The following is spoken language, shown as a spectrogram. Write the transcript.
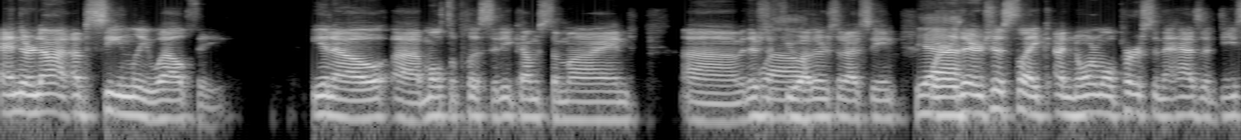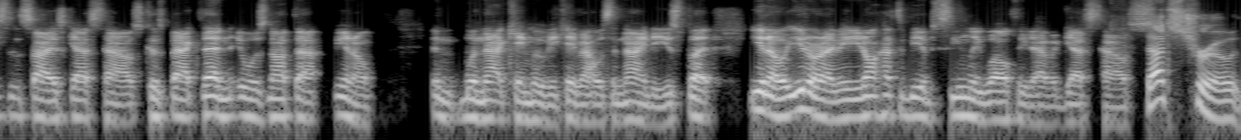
and they're not obscenely wealthy. You know, uh, Multiplicity comes to mind. Um, there's a few others that I've seen yeah. where they're just like a normal person that has a decent sized guest house. Cause back then it was not that, you know, and when that came movie came out it was the 90s. But you know, you know what I mean? You don't have to be obscenely wealthy to have a guest house. That's true.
